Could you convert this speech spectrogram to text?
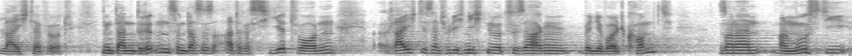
leichter wird. Und dann drittens, und das ist adressiert worden, reicht es natürlich nicht nur zu sagen, wenn ihr wollt, kommt, sondern man muss die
